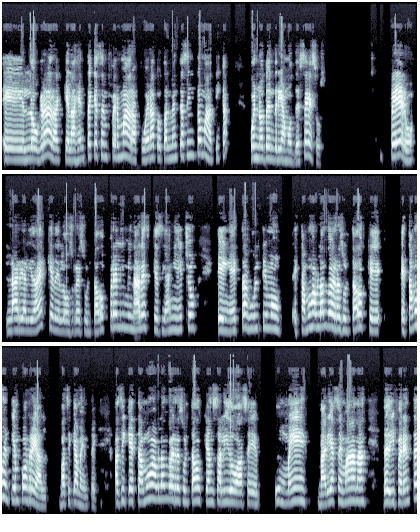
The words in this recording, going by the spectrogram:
eh, lograra que la gente que se enfermara fuera totalmente asintomática, pues no tendríamos decesos. Pero la realidad es que de los resultados preliminares que se han hecho en estos últimos, estamos hablando de resultados que estamos en tiempo real, básicamente. Así que estamos hablando de resultados que han salido hace un mes, varias semanas, de diferentes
